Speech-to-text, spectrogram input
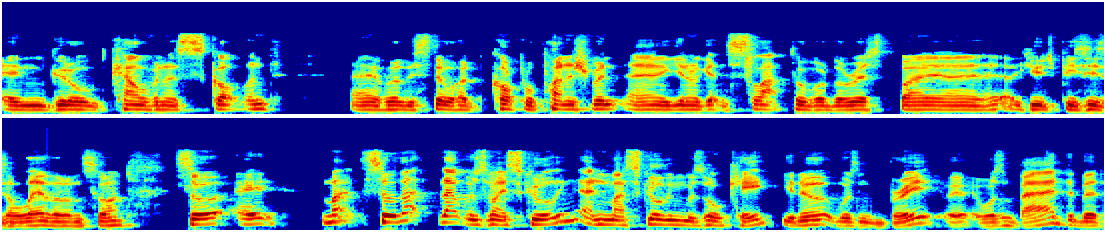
in good old Calvinist Scotland. Uh, where they still had corporal punishment, uh, you know, getting slapped over the wrist by uh, huge pieces of leather and so on. So, uh, my, so that that was my schooling, and my schooling was okay. You know, it wasn't great, it wasn't bad, but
